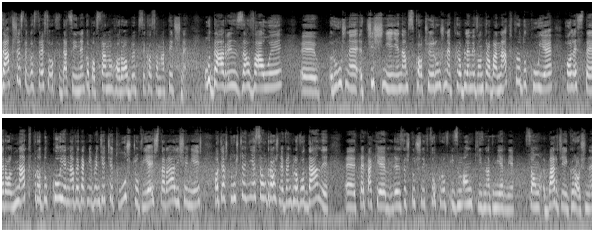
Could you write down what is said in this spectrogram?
Zawsze z tego stresu oksydacyjnego powstaną choroby psychosomatyczne, udary, zawały, różne ciśnienie nam skoczy, różne problemy wątroba nadprodukuje cholesterol, nadprodukuje, nawet jak nie będziecie tłuszczów jeść, starali się nie jeść, chociaż tłuszcze nie są groźne, węglowodany, e, te takie e, ze sztucznych cukrów i z mąki nadmiernie są bardziej groźne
